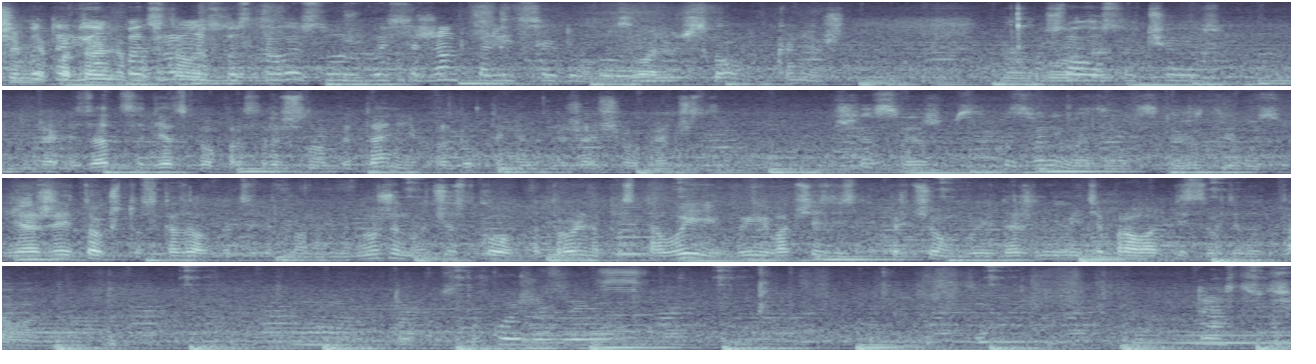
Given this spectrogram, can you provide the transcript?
Зачем мне батальон патрульно-постовой патрульно-постовой службы, сержант полиции Дубова. Звали участкового? Конечно. Что у вас случилось? Реализация детского просроченного питания и продукта ненадлежащего качества. Сейчас свяжемся. Позвони Вадим, скажи требуется. Я же и только что сказал по телефону. Мне нужен участковый, патрульно-постовые. Вы вообще здесь ни при чем. Вы даже не имеете права описывать этот товар. Ну, только с такой же заявкой. Здравствуйте.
